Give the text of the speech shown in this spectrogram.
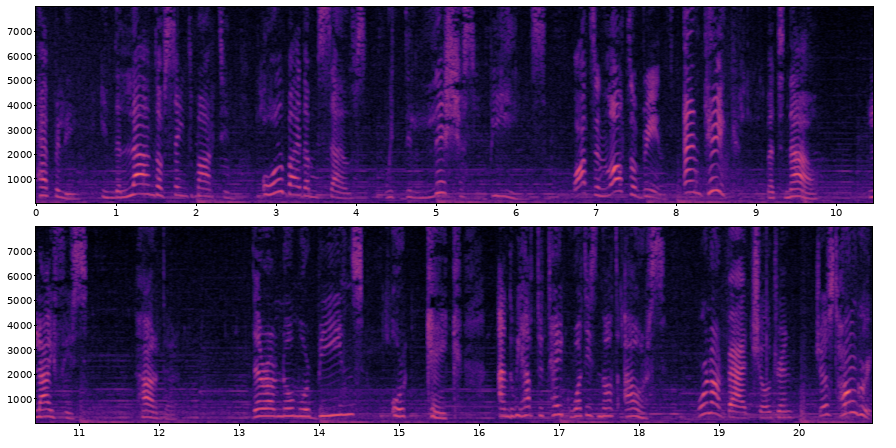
happily in the land of St. Martin, all by themselves, with delicious beans. Lots and lots of beans. And cake. But now, life is harder. There are no more beans or cake, and we have to take what is not ours. We're not bad children, just hungry.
